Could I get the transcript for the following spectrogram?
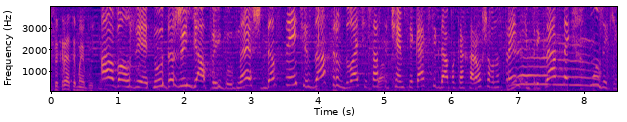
секрети майбутнього. Обалдеть, ну даже я приду, знаешь. До встречи завтра в 2 часа встречаемся, как всегда. Пока хорошего настроения и прекрасной музыки.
